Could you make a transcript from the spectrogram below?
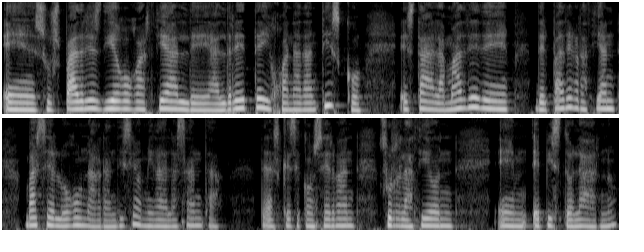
Eh, sus padres Diego García de Aldrete y Juana Dantisco. Esta, la madre de, del padre Gracián, va a ser luego una grandísima amiga de la santa, de las que se conservan su relación em, epistolar. ¿no?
